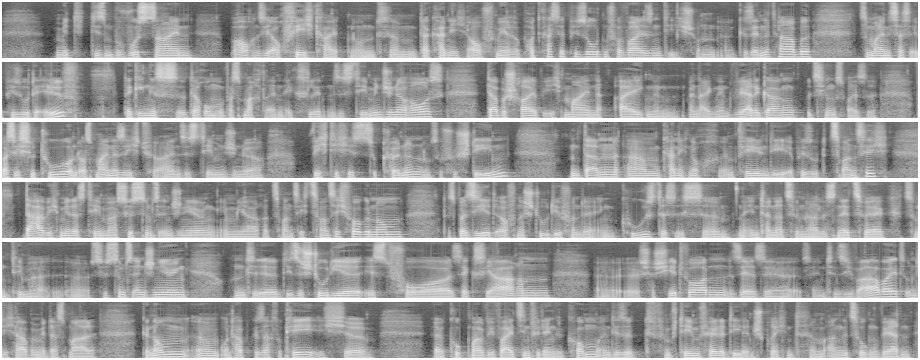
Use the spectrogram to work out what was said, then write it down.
mit diesem Bewusstsein brauchen sie auch Fähigkeiten. Und ähm, da kann ich auf mehrere Podcast-Episoden verweisen, die ich schon äh, gesendet habe. Zum einen ist das Episode 11. Da ging es darum, was macht einen exzellenten Systemingenieur aus. Da beschreibe ich meinen eigenen, meinen eigenen Werdegang, beziehungsweise was ich so tue und aus meiner Sicht für einen Systemingenieur wichtig ist zu können und zu verstehen. Und dann ähm, kann ich noch empfehlen die Episode 20. Da habe ich mir das Thema Systems Engineering im Jahre 2020 vorgenommen. Das basiert auf einer Studie von der NQS. Das ist äh, ein internationales Netzwerk zum Thema äh, Systems Engineering. Und äh, diese Studie ist vor sechs Jahren äh, recherchiert worden. Sehr, sehr, sehr intensive Arbeit. Und ich habe mir das mal genommen ähm, und habe gesagt, okay, ich äh, guck mal, wie weit sind wir denn gekommen. Und diese fünf Themenfelder, die entsprechend ähm, angezogen werden,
